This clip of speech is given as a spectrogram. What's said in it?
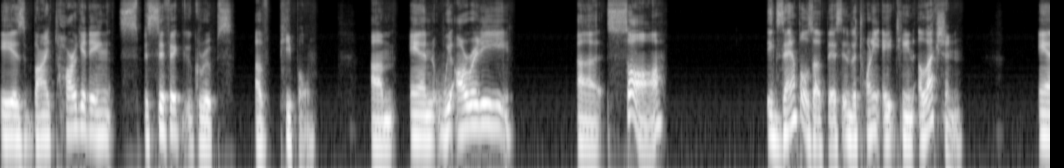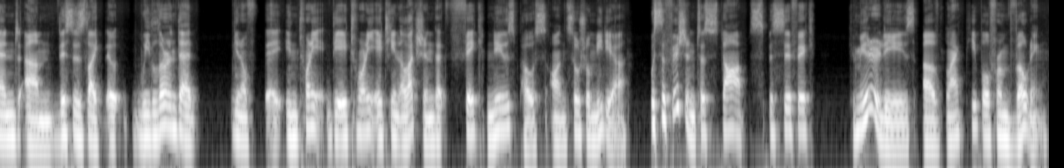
is by targeting specific groups of people. Um, and we already uh, saw examples of this in the 2018 election. And um, this is like, uh, we learned that, you know, in 20, the 2018 election, that fake news posts on social media was sufficient to stop specific communities of Black people from voting.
